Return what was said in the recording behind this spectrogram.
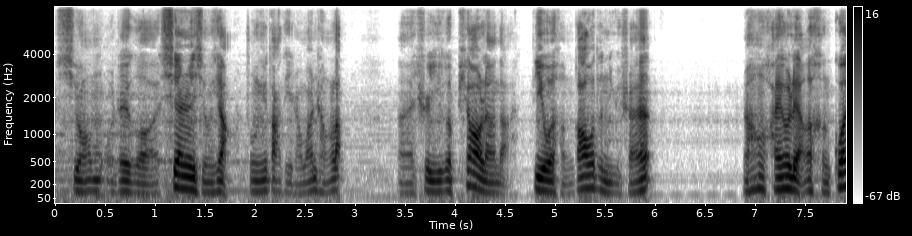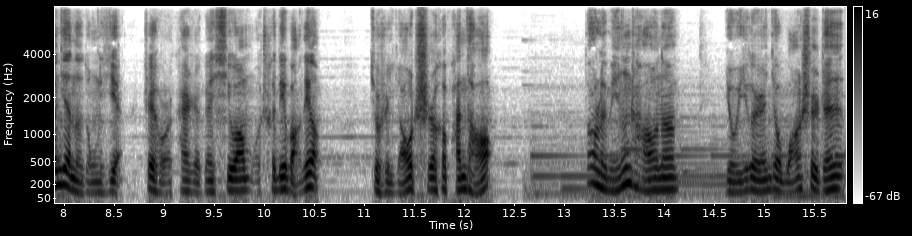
西王母这个仙人形象终于大体上完成了，哎，是一个漂亮的、地位很高的女神。然后还有两个很关键的东西，这会儿开始跟西王母彻底绑定，就是瑶池和蟠桃。到了明朝呢，有一个人叫王世贞，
